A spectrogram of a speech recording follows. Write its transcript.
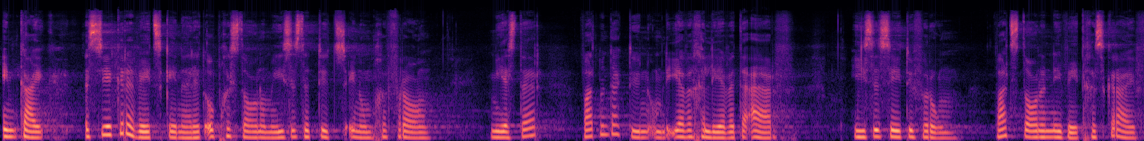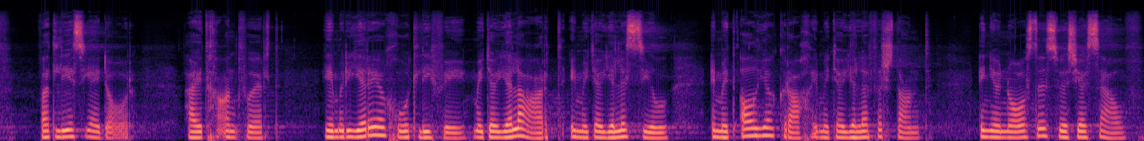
En kyk, 'n sekere wetskenner het opgestaan om Jesus te toets en hom gevra: "Meester, wat moet ek doen om die ewige lewe te erf?" Jesus sê toe vir hom: "Wat staan in die wet geskryf? Wat lees jy daar?" Hy het geantwoord: "Jy moet die Here jou God lief hê met jou hele hart en met jou hele siel en met al jou krag en met jou hele verstand en jou naaste soos jouself."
